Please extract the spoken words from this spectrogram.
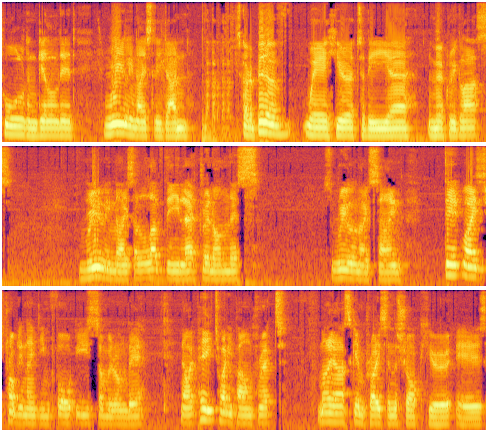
tooled and gilded, really nicely done. It's got a bit of wear here to the, uh, the mercury glass. Really nice, I love the lettering on this. It's a real nice sign. Date wise it's probably 1940s, somewhere around there. Now I paid £20 for it. My asking price in the shop here is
